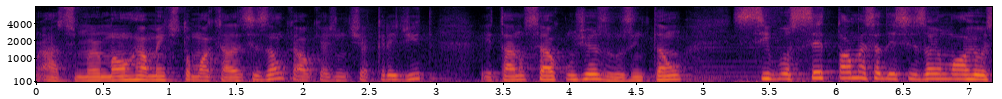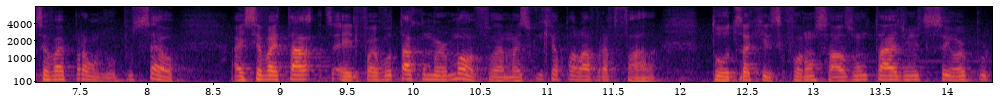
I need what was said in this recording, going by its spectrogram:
Ah, se meu irmão realmente tomou aquela decisão, que é algo que a gente acredita, ele está no céu com Jesus. Então, se você toma essa decisão e morre hoje, você vai para onde? Vou para o céu. Aí você vai estar. Tá, ele falou, vou estar tá com meu irmão? Eu falei, mas o que, que a palavra fala? Todos aqueles que foram salvos vão estar diante do Senhor por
